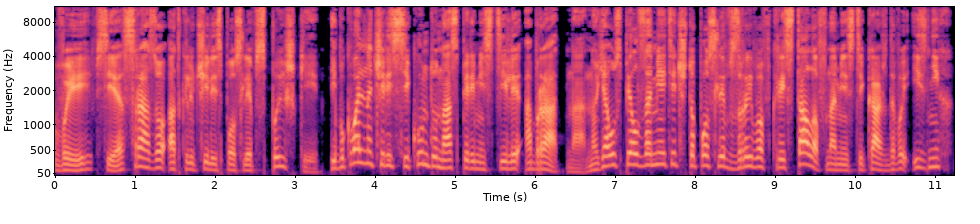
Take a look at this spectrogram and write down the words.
Вы все сразу отключились после вспышки, и буквально через секунду нас переместили обратно, но я успел заметить, что после взрывов кристаллов на месте каждого из них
